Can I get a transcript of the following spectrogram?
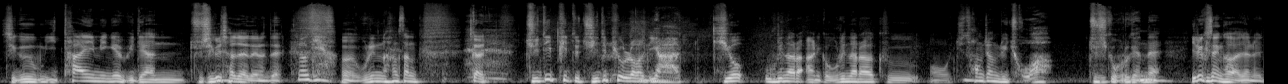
지금 이 타이밍에 위대한 주식을 찾아야 되는데 그러게요. 어, 우리는 항상 그러니까 GDP도 GDP 올라가도 야 기업 우리나라 아니 그러니까 우리나라 그 어, 성장률이 좋아 주식이 오르겠네 음. 이렇게 생각하잖아요.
